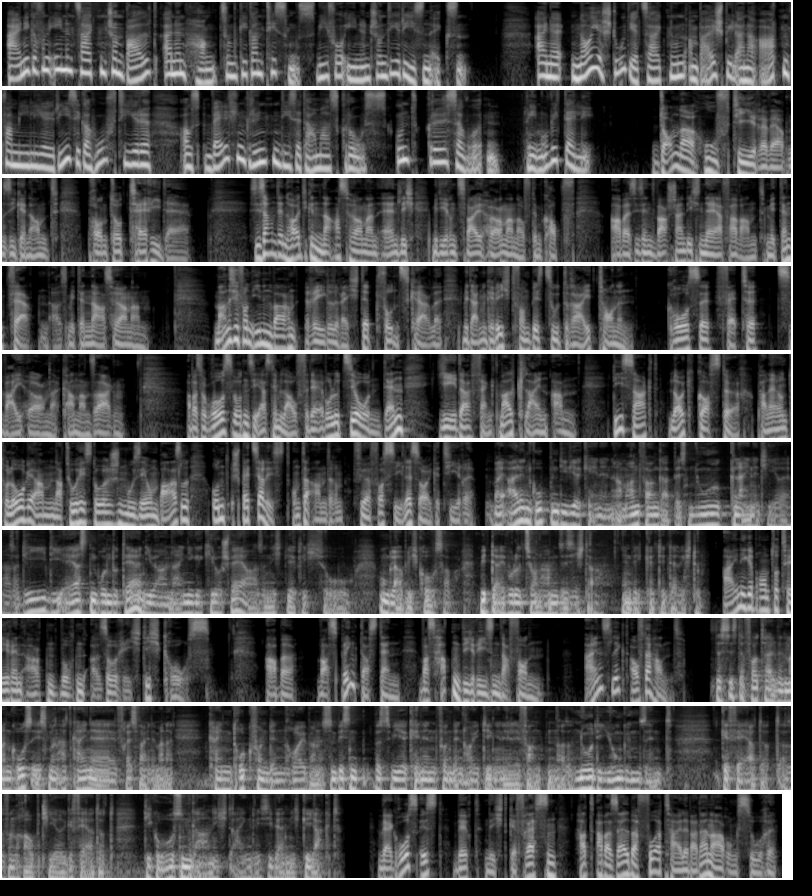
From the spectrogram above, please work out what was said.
Einige von ihnen zeigten schon bald einen Hang zum Gigantismus, wie vor ihnen schon die Riesenechsen. Eine neue Studie zeigt nun am Beispiel einer Artenfamilie riesiger Huftiere, aus welchen Gründen diese damals groß und größer wurden. Remo Vitelli. Donnerhuftiere werden sie genannt, Prontotheridae. Sie sahen den heutigen Nashörnern ähnlich mit ihren zwei Hörnern auf dem Kopf aber sie sind wahrscheinlich näher verwandt mit den Pferden als mit den Nashörnern. Manche von ihnen waren regelrechte Pfundskerle mit einem Gewicht von bis zu drei Tonnen. Große, fette Zweihörner, kann man sagen. Aber so groß wurden sie erst im Laufe der Evolution, denn Jeder fängt mal klein an. Dies sagt Leuk Goster, Paläontologe am Naturhistorischen Museum Basel und Spezialist unter anderem für fossile Säugetiere. Bei allen Gruppen, die wir kennen, am Anfang gab es nur kleine Tiere. Also die, die ersten Brontotheren, die waren einige Kilo schwer, also nicht wirklich so unglaublich groß, aber mit der Evolution haben sie sich da entwickelt in der Richtung. Einige Brontotherenarten wurden also richtig groß. Aber was bringt das denn? Was hatten die Riesen davon? Eins liegt auf der Hand. Das ist der Vorteil, wenn man groß ist. Man hat keine Fressfeinde, man hat keinen Druck von den Räubern. Das ist ein bisschen, was wir kennen von den heutigen Elefanten. Also nur die Jungen sind gefährdet, also von Raubtiere gefährdet. Die Großen gar nicht eigentlich. Sie werden nicht gejagt. Wer groß ist, wird nicht gefressen, hat aber selber Vorteile bei der Nahrungssuche.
